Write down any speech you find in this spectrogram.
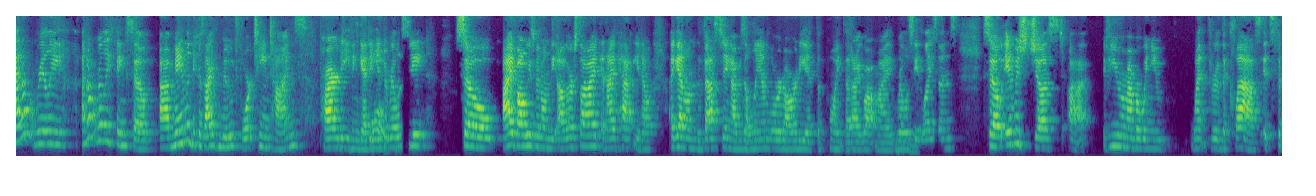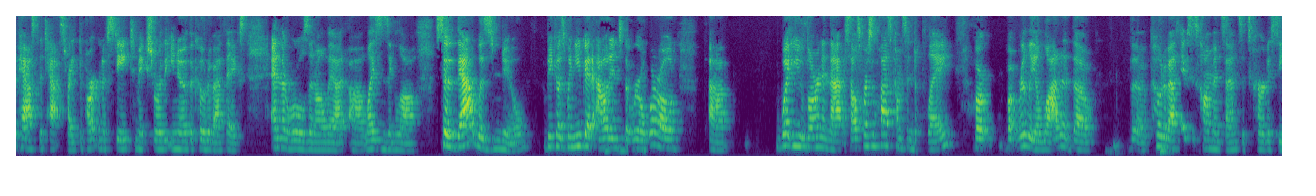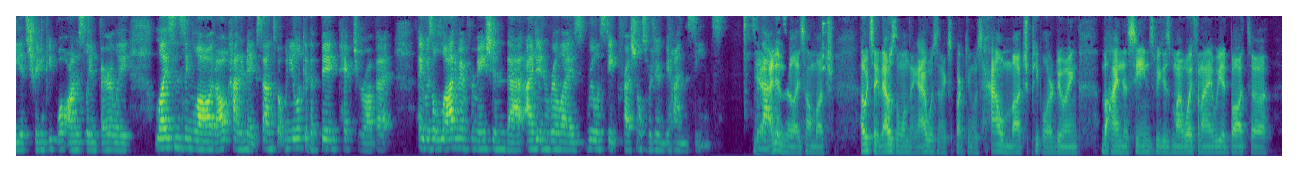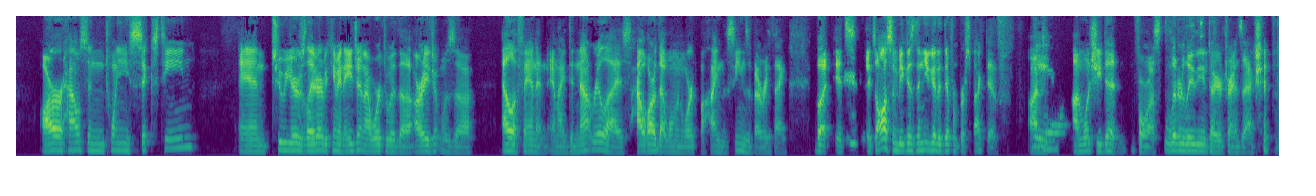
I don't really, I don't really think so. Uh, mainly because I've moved 14 times prior to even getting Whoa. into real estate. So I've always been on the other side, and I've had, you know, again on the vesting, I was a landlord already at the point that I got my real mm-hmm. estate license. So it was just, uh, if you remember when you went through the class, it's to pass the test, right? Department of State to make sure that you know the code of ethics and the rules and all that uh, licensing law. So that was new because when you get out into the real world, uh, what you learn in that salesperson class comes into play. But but really, a lot of the the code of ethics is common sense. It's courtesy. It's treating people honestly and fairly. Licensing law it all kind of makes sense but when you look at the big picture of it it was a lot of information that i didn't realize real estate professionals were doing behind the scenes. So yeah i didn't realize how much i would say that was the one thing i wasn't expecting was how much people are doing behind the scenes because my wife and i we had bought uh, our house in 2016 and two years later i became an agent i worked with uh, our agent was uh, Ella Fannin, and I did not realize how hard that woman worked behind the scenes of everything. But it's it's awesome because then you get a different perspective on yeah. on what she did for us, literally the entire transaction.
